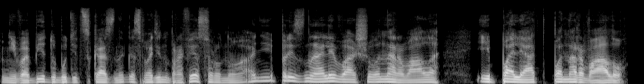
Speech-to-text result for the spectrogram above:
Не в обиду будет сказано господину профессору, но они признали вашего Нарвала и палят по Нарвалу.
